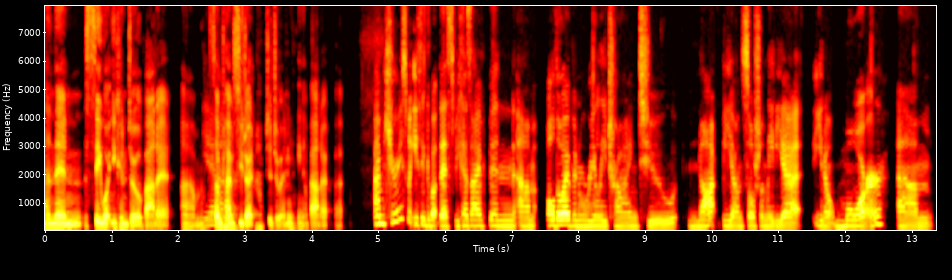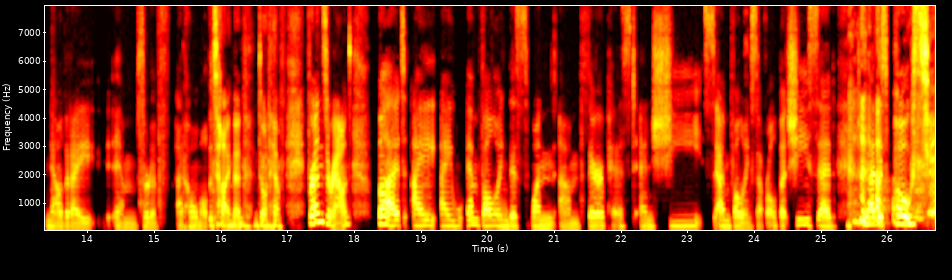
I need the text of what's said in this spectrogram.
and then see what you can do about it. Um, Yeah. Sometimes you don't have to do anything about it. But I'm curious what you think about this because I've been, um, although I've been really trying to not be on social media, you know, more um, now that I am sort of at home all the time and don't have friends around. But I I am following this one um, therapist, and she I'm following several, but she said she had this post.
